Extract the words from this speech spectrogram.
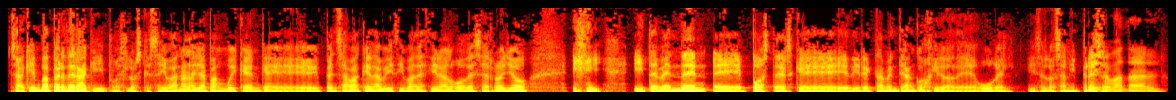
O sea, ¿quién va a perder aquí? Pues los que se iban a la Japan Weekend, que pensaba que David iba a decir algo de ese rollo, y, y te venden eh, pósters que directamente han cogido de Google y se los han Eso impreso. es fatal.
